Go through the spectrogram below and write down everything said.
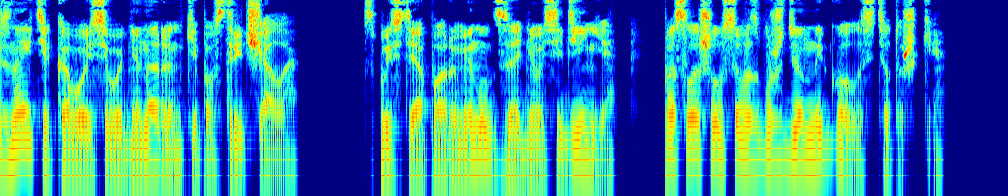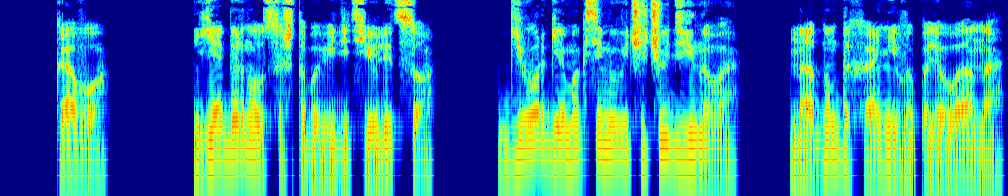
Знаете, кого я сегодня на рынке повстречала? Спустя пару минут заднего сиденья послышался возбужденный голос тетушки. Кого? Я обернулся, чтобы видеть ее лицо. Георгия Максимовича Чудинова. На одном дыхании выпалила она.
